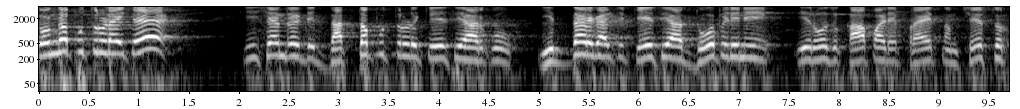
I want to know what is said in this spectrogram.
దొంగపుత్రుడైతే కిషన్ రెడ్డి దత్తపుత్రుడు కేసీఆర్కు ఇద్దరు కలిసి కేసీఆర్ దోపిడిని ఈరోజు కాపాడే ప్రయత్నం చేస్తున్నారు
